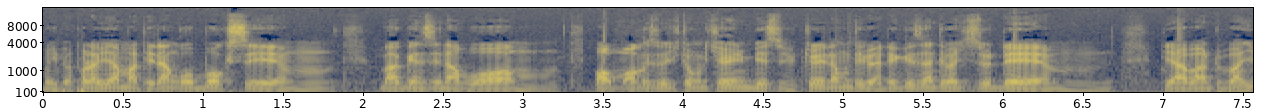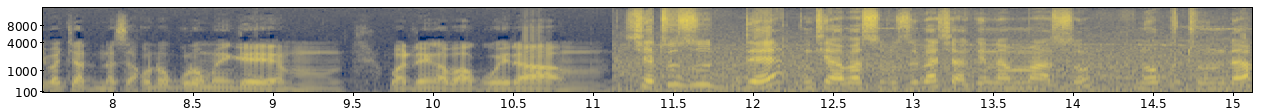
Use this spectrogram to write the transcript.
bipapula by'amata era ng'obokisi bagenzi nabwo omuwagizi w'ekitongole kya unbs victoria namutebi ategeeza nti bakizudde nti abantu bangi bakyatunda saako n'okugula omwenge wadde nga bagwera kyetuzudde nti abasuubuzi bakyagenda mu maaso n'okutunda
